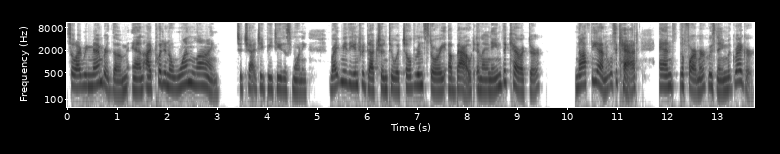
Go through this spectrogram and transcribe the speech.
So I remembered them, and I put in a one line to ChatGPT this morning. Write me the introduction to a children's story about, and I named the character, not the animal, it was a cat, and the farmer whose name McGregor.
